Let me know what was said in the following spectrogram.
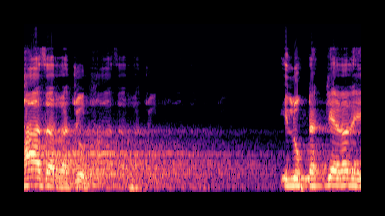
হাজার রাজুল। এই লোকটা কেডা রে?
